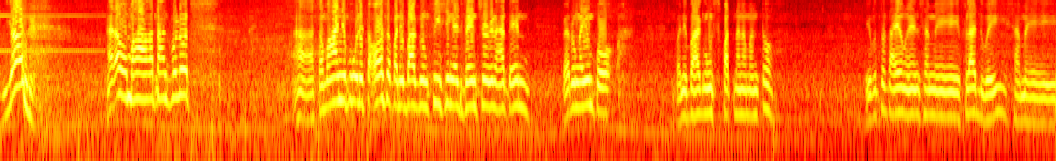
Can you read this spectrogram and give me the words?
Yan! Hello mga katanpuluts! Ah, samahan niyo po ulit ako sa panibagong fishing adventure natin. Pero ngayon po, panibagong spot na naman to. Ipunta tayo ngayon sa may floodway, sa may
